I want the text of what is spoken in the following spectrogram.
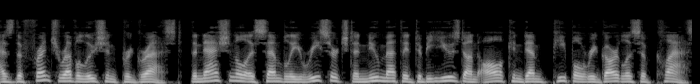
as the French Revolution progressed, the National Assembly researched a new method to be used on all condemned people regardless of class,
